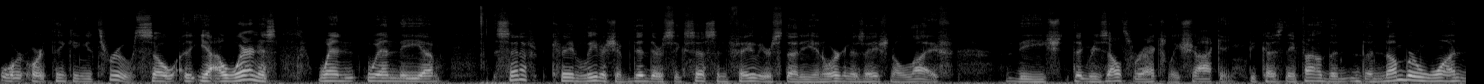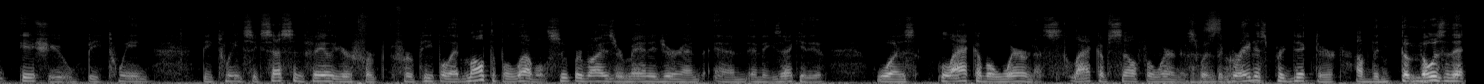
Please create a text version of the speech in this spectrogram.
or, or thinking it through. So uh, yeah, awareness. When when the Center for Creative Leadership did their success and failure study in organizational life, the the results were actually shocking because they found the the number one issue between between success and failure for, for people at multiple levels, supervisor, manager, and, and, and executive, was lack of awareness, lack of self-awareness was the greatest predictor of the th- those that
